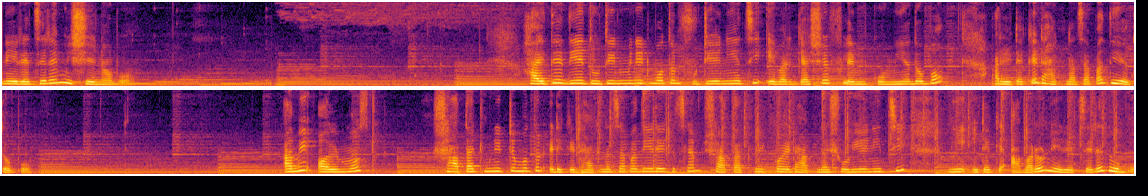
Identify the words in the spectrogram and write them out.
নেড়ে চেড়ে মিশিয়ে নেব। হাইতে দিয়ে দু তিন মিনিট মতন ফুটিয়ে নিয়েছি, এবার গ্যাসের ফ্লেম কমিয়ে দেবো আর এটাকে ঢাকনা চাপা দিয়ে দেবো। আমি অলমোস্ট সাত আট মিনিটের মতন এটাকে ঢাকনা চাপা দিয়ে রেখেছিলাম, সাত আট মিনিট পরে ঢাকনা সরিয়ে নিচ্ছি, নিয়ে এটাকে আবারও নেড়ে চেড়ে দেবো।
